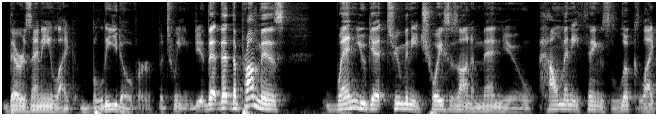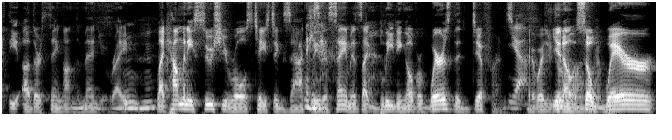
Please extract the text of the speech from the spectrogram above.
there's any like bleed over between? Do you- The, the, the problem is when you get too many choices on a menu, how many things look like the other thing on the menu, right? Mhm. Like how many sushi rolls taste exactly the same? It's like bleeding over. Where's the difference? Yeah. Yeah, where'd you, you know so? Yeah. where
